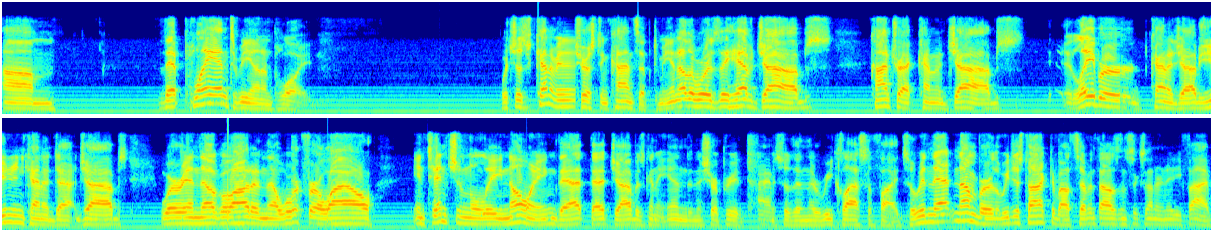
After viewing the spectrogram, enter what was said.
um, that plan to be unemployed, which is kind of an interesting concept to me. In other words, they have jobs, contract kind of jobs labor kind of jobs, union kind of do- jobs, wherein they'll go out and they'll work for a while intentionally knowing that that job is going to end in a short period of time, so then they're reclassified. So in that number that we just talked about, 7,685,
